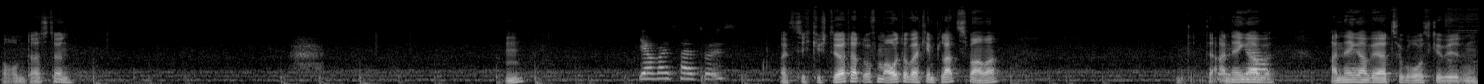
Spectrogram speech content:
Warum das denn? Hm? Ja, weil es halt so ist. Weil es dich gestört hat auf dem Auto, weil kein Platz war, wa? Der Anhänger, ja. Anhänger wäre zu groß gewesen.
